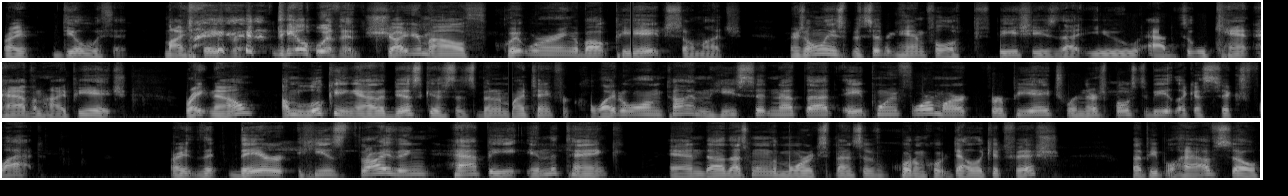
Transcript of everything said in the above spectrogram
right? Deal with it. My favorite. Deal with it. shut your mouth quit worrying about ph so much there's only a specific handful of species that you absolutely can't have on high ph right now i'm looking at a discus that's been in my tank for quite a long time and he's sitting at that 8.4 mark for ph when they're supposed to be at like a six flat right Th- they are he is thriving happy in the tank and uh, that's one of the more expensive quote unquote delicate fish that people have so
